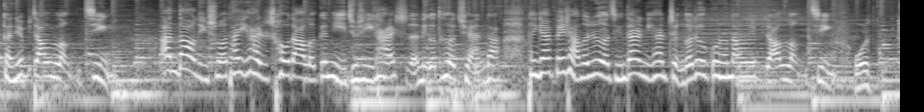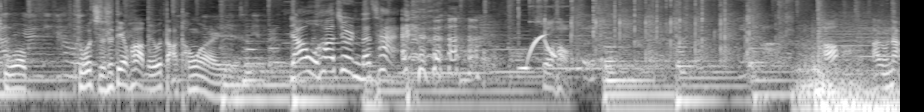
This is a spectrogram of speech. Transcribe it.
感觉比较冷静，按道理说他一开始抽到了跟你就是一开始的那个特权，他他应该非常的热情，但是你看整个这个过程当中也比较冷静。我我我只是电话没有打通而已。然后五号就是你的菜。说好。好，阿如娜，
